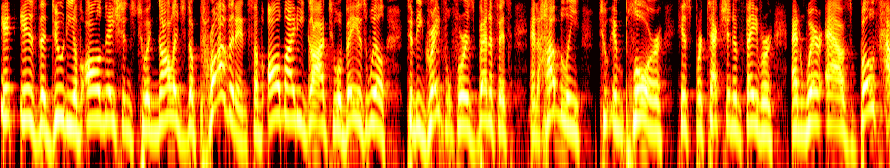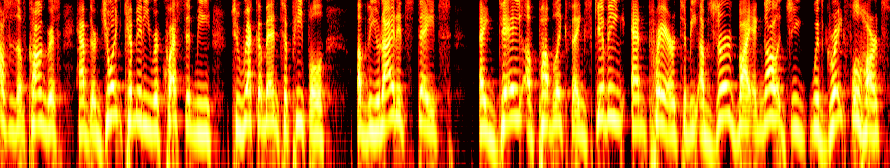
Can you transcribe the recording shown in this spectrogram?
it is the duty of all nations to acknowledge the providence of Almighty God, to obey His will, to be grateful for His benefits, and humbly to implore His protection and favor. And whereas both houses of Congress have their joint committee requested me to recommend to people of the United States a day of public thanksgiving and prayer to be observed by acknowledging with grateful hearts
